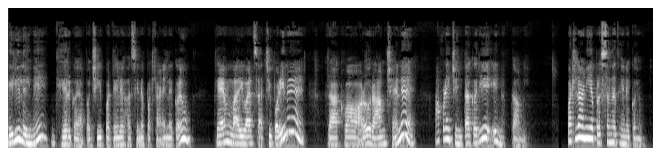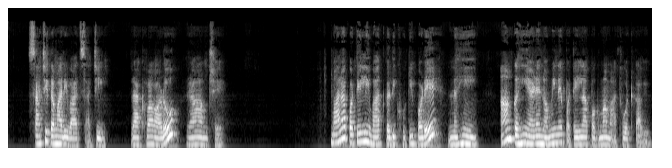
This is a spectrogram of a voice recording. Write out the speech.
થેલી લઈને ઘેર ગયા પછી પટેલે હસીને પઠાણીને કહ્યું, કેમ મારી વાત સાચી પડી ને? રાખવા વાળો રામ છે ને? આપણે ચિંતા કરીએ એ નકામી. પટલાણીએ પ્રસન્ન થઈને કહ્યું, સાચી તમારી વાત, સાચી. રાખવાવાળો રામ છે. મારા પટેલની વાત કદી ખોટી પડે નહીં. આમ કહી એણે નમીને પટેલના પગમાં માથું અટકાવ્યું.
